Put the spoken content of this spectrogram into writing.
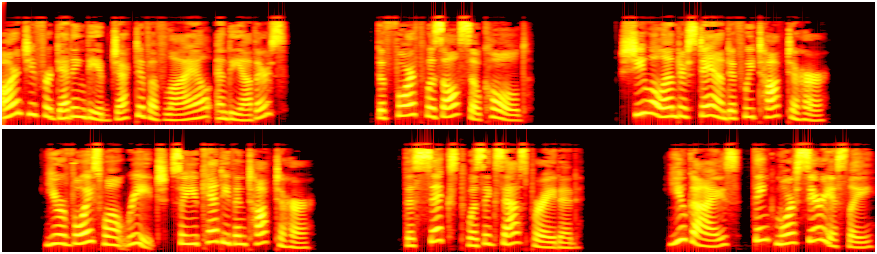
Aren't you forgetting the objective of Lyle and the others? The fourth was also cold. She will understand if we talk to her. Your voice won't reach so you can't even talk to her. The sixth was exasperated. You guys, think more seriously.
